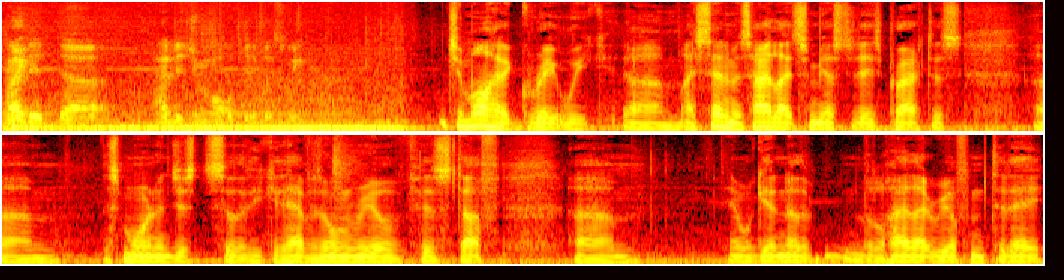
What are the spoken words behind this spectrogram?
How did uh, how did Jamal do this week? Jamal had a great week. Um, I sent him his highlights from yesterday's practice um, this morning just so that he could have his own reel of his stuff. Um, and we'll get another little highlight reel from today.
